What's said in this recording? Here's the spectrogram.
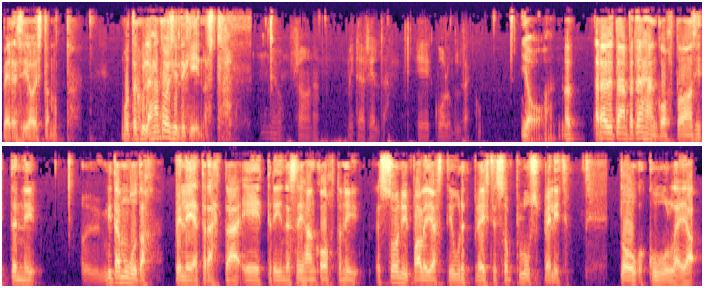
persioista, mutta, mutta kyllähän toi silti kiinnostaa. Joo, saa Mitä sieltä E3? Joo, no räytetäänpä tähän kohtaan sitten, niin mitä muuta pelejä trähtää E3 tässä ihan kohta, niin Sony paljasti uudet PlayStation Plus-pelit toukokuulle, ja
